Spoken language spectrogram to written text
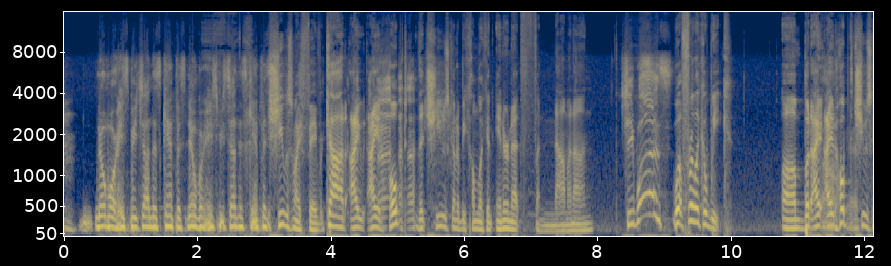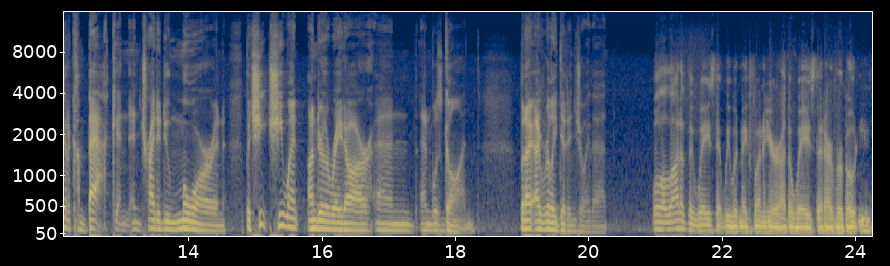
no more hate speech on this campus. No more hate speech on this campus. She was my favorite. God, I, I had hoped that she was going to become like an internet phenomenon. She was. Well, for like a week. Um, but I, I had Oh, hoped okay. that she was going to come back and, and try to do more. And but she she went under the radar and and was gone. But I, I really did enjoy that. Well, a lot of the ways that we would make fun of here are the ways that are verboten.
